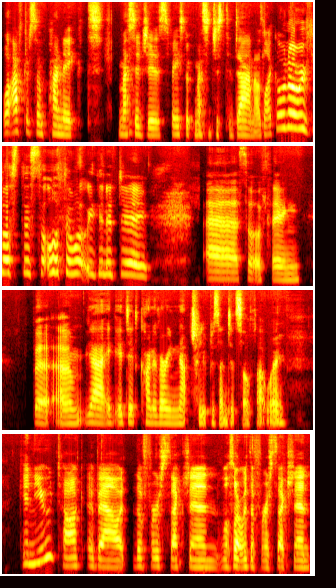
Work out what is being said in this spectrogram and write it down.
well, after some panicked messages, Facebook messages to Dan, I was like, "Oh no, we've lost this author. What are we to do?" Uh, sort of thing. But um, yeah, it, it did kind of very naturally present itself that way. Can you talk about the first section? We'll start with the first section.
